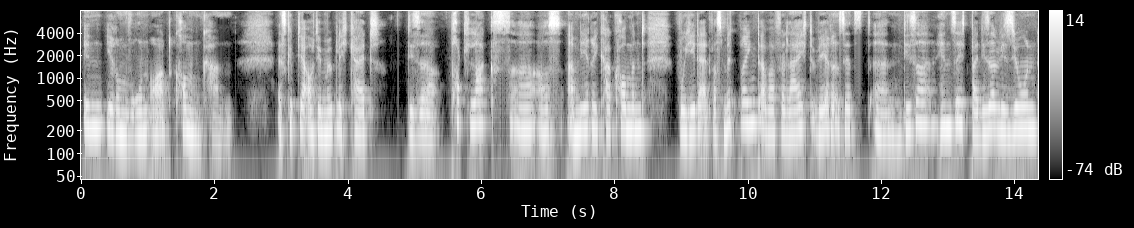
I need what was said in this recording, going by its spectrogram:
in ihrem Wohnort kommen kann. Es gibt ja auch die Möglichkeit, diese Potlucks äh, aus Amerika kommend, wo jeder etwas mitbringt, aber vielleicht wäre es jetzt äh, in dieser Hinsicht, bei dieser Vision,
